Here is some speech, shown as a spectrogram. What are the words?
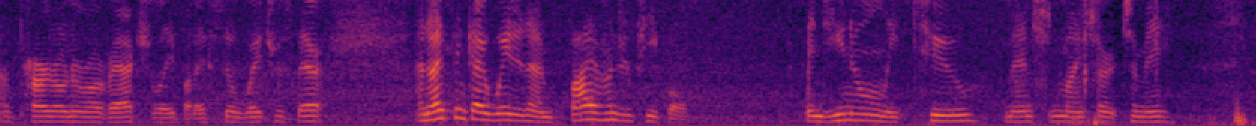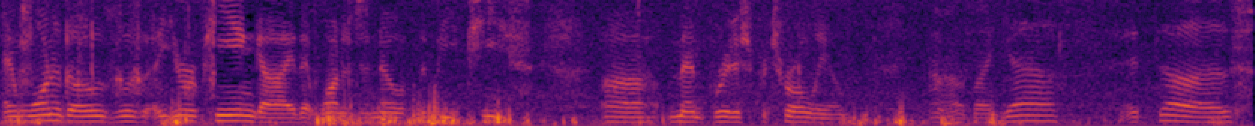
I'm part owner of actually, but I still waitress there. And I think I waited on 500 people. And do you know only two mentioned my shirt to me? And one of those was a European guy that wanted to know if the BPs uh, meant British Petroleum. And I was like, yes, it does.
